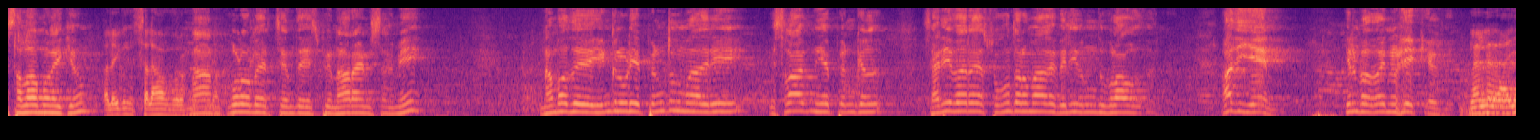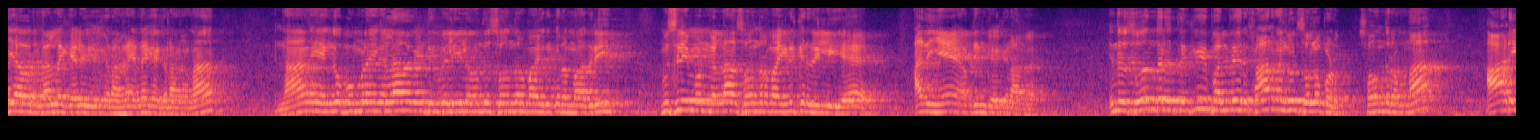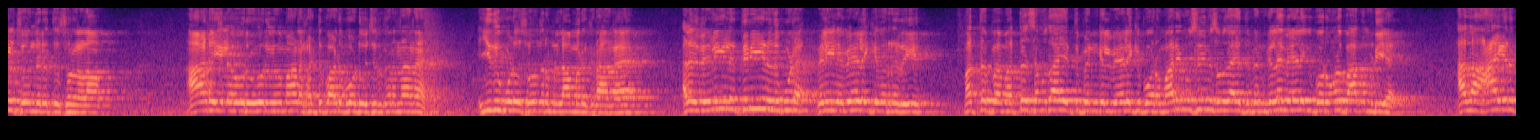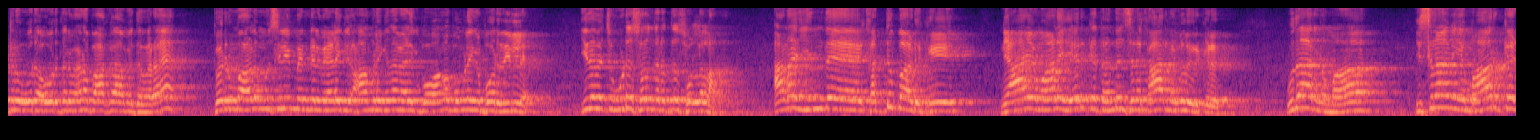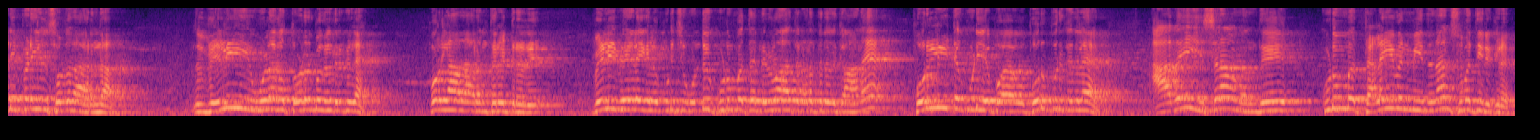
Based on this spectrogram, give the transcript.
அஸ்ஸலாமு அலைக்கும் வலைக்கும் சலாம் நான் கூடலூரை சேர்ந்த எஸ்பி நாராயணசாமி. நமது எங்களுடைய பெண்கள் மாதிரி இஸ்லாமிய பெண்கள் சரிவர சுதந்திரமாக வெளிவந்து உலாவுவது அது ஏன் என்பது என்னுடைய கேள்வி. நல்லது. ஐயா ஒரு நல்ல கேள்வி கேட்குறாங்க என்ன கேட்குறாங்கன்னா நாங்கள் எங்கள் பொம்பளைங்கள்லாம் வீட்டுக்கு வெளியில் வந்து சுதந்திரமாக இருக்கிற மாதிரி முஸ்லீம் பெண்கள்லாம் சுதந்திரமாக இருக்கிறது இல்லையே அது ஏன் அப்படின்னு கேட்குறாங்க இந்த சுதந்திரத்துக்கு பல்வேறு காரணங்கள் சொல்லப்படும். சுதந்திரம்னா ஆடை சுதந்திரத்தை சொல்லலாம். ஆடையில் ஒரு ஒரு விதமான கட்டுப்பாடு போட்டு வச்சுருக்கிறோம் தானே. இது கூட சுதந்திரம் இல்லாமல் இருக்கிறாங்க. அல்லது வெளியில் திரிகிறது கூட வெளியில் வேலைக்கு வர்றது. மற்ற இப்போ மற்ற சமுதாயத்து பெண்கள் வேலைக்கு போகிற மாதிரி முஸ்லீம் சமுதாயத்து பெண்களை வேலைக்கு போகிறவங்கள பார்க்க முடியாது. அது ஆயிரத்தில் ஒரு ஒருத்தர் வேணால் பார்க்கலாமே தவிர பெரும்பாலும் முஸ்லீம் பெண்கள் வேலைக்கு ஆம்பளைங்க தான் வேலைக்கு போவாங்க பொம்பளைங்க போகிறது இல்லை. இதை வச்சு கூட சுதந்திரத்தை சொல்லலாம். ஆனால் இந்த கட்டுப்பாடுக்கு நியாயமான ஏற்க தந்து சில காரணங்கள் இருக்கிறது. உதாரணமாக இஸ்லாமிய மார்க்க அடிப்படையில் சொல்றதா இருந்தால் இந்த வெளி உலக தொடர்புகள் இருக்குல்ல பொருளாதாரம் திரட்டுறது வெளி வேலைகளை முடிச்சு கொண்டு குடும்பத்தை நிர்வாகத்தை நடத்துறதுக்கான பொருளீட்டக்கூடிய பொ- பொறுப்பு இருக்குதுல்ல அதை இஸ்லாம் வந்து குடும்ப தலைவன் மீது தான் சுமத்தி இருக்கிறார்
